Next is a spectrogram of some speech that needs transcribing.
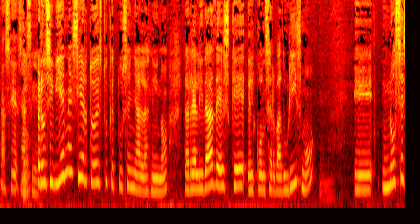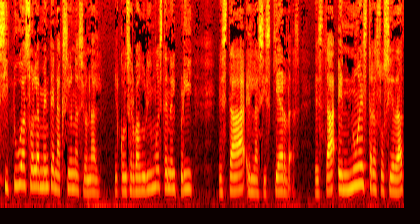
Así es. Así es. Pero si bien es cierto esto que tú señalas, Nino, la realidad es que el conservadurismo eh, no se sitúa solamente en acción nacional. El conservadurismo está en el PRI, está en las izquierdas, está en nuestra sociedad,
